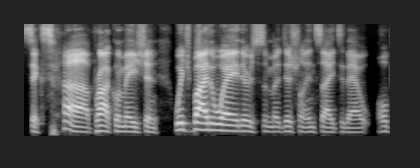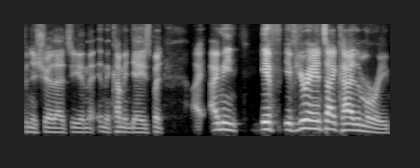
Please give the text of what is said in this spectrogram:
six uh, proclamation. Which, by the way, there's some additional insight to that. Hoping to share that to you in the in the coming days. But I, I mean, if if you're anti Kyler Murray,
